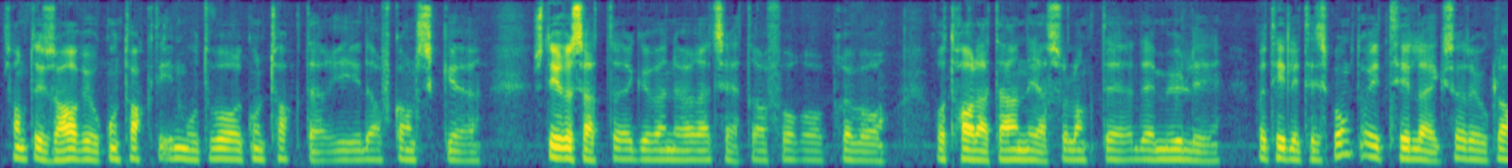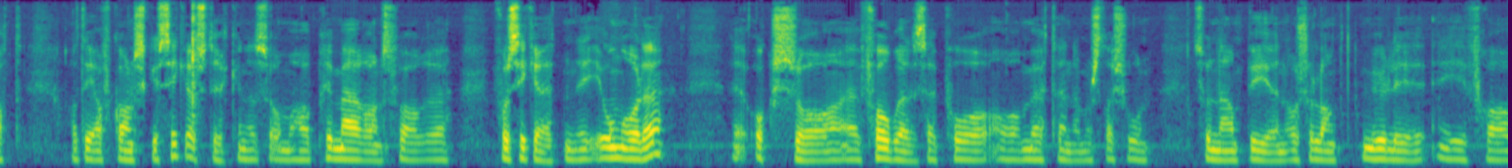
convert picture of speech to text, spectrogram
Samtidig så har vi jo kontakt inn mot våre kontakter i det afghanske styresettet, guvernør etc., for å prøve å, å ta dette her ned så langt det, det er mulig på et tidlig tidspunkt. Og I tillegg så er det jo klart at de afghanske sikkerhetsstyrkene som har primæransvaret for sikkerheten i området, eh, også eh, forbereder seg på å møte en demonstrasjon så nærmt byen og så langt mulig fra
